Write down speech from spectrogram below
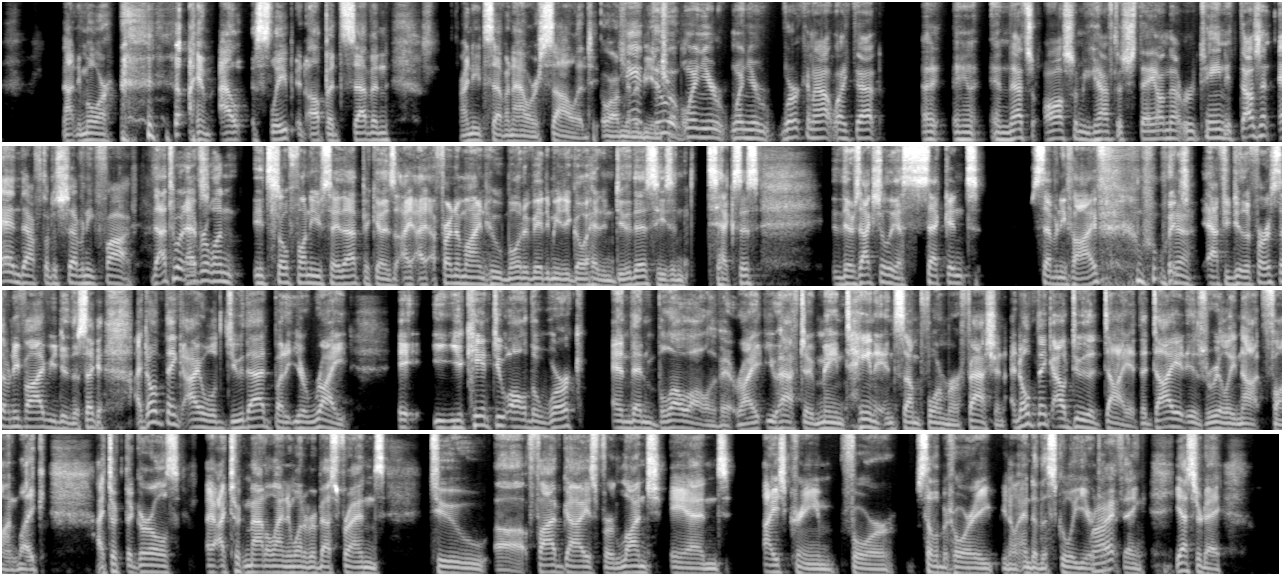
Not anymore. I am out asleep and up at seven. I need seven hours solid, or I'm going to be in trouble. when you're when you're working out like that. Uh, and and that's awesome. You have to stay on that routine. It doesn't end after the 75. That's what that's, everyone. It's so funny you say that because I, I, a friend of mine who motivated me to go ahead and do this. He's in Texas. There's actually a second 75, which yeah. after you do the first 75, you do the second. I don't think I will do that, but you're right. It, you can't do all the work and then blow all of it, right? You have to maintain it in some form or fashion. I don't think I'll do the diet. The diet is really not fun. Like I took the girls, I, took Madeline and one of her best friends to uh, Five Guys for lunch and ice cream for celebratory, you know, end of the school year right. type of thing yesterday.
